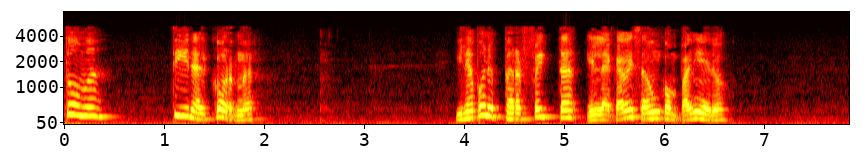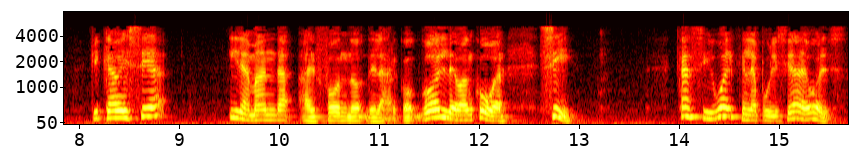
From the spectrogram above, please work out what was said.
Toma, tira el córner y la pone perfecta en la cabeza de un compañero que cabecea y la manda al fondo del arco. Gol de Vancouver. Sí, casi igual que en la publicidad de Bols.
